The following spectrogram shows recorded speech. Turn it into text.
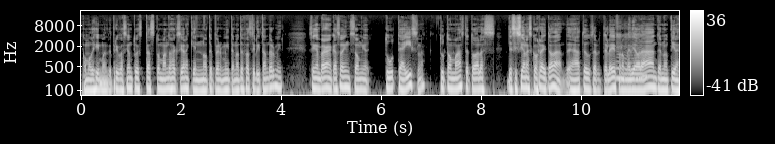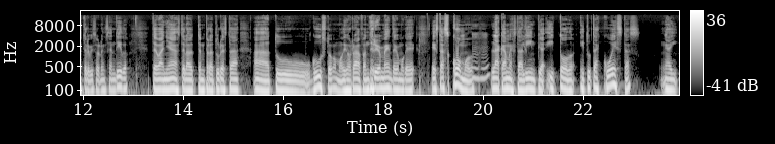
como dijimos, de privación tú estás tomando acciones que no te permiten, no te facilitan dormir. Sin embargo, en el caso de insomnio, tú te aíslas, tú tomaste todas las decisiones correctas, dejaste de usar el teléfono media hora antes, no tienes televisor encendido, te bañaste, la temperatura está a tu gusto, como dijo Rafa anteriormente, como que estás cómodo, la cama está limpia y todo, y tú te acuestas ahí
